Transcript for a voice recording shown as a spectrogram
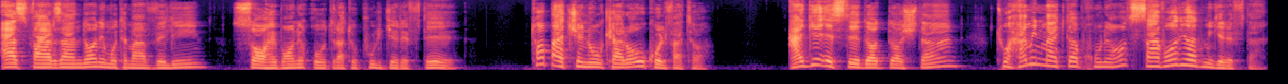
از فرزندان متمولین صاحبان قدرت و پول گرفته تا بچه نوکرا و کلفتا. اگه استعداد داشتن تو همین مکتب خونه ها سواد یاد می گرفتن.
